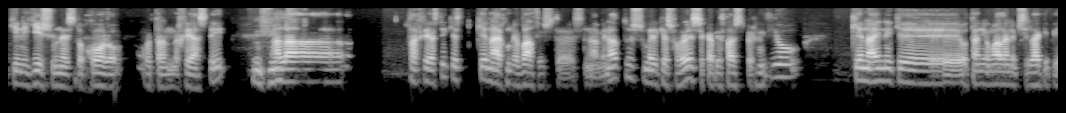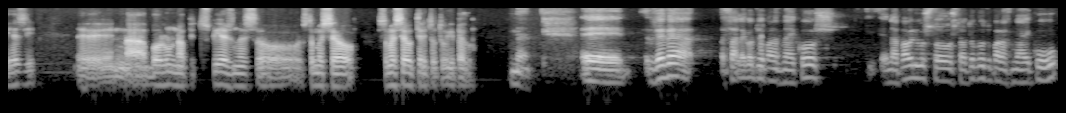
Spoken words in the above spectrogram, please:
κυνηγήσουν στο χώρο όταν αλλά θα χρειαστεί και, και να έχουν βάθος στην άμυνά τους μερικές φορές σε κάποιες φάσεις του παιχνιδιού και να είναι και όταν η ομάδα είναι ψηλά και πιέζει ε, να μπορούν να τους πιέζουν στο, στο, μεσαίο, στο μεσαίο τρίτο του γήπεδου. Ναι. Ε, βέβαια, θα λέγω ότι ο Παναθηναϊκός, να πάω λίγο στο στρατόπεδο του Παναθηναϊκού,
